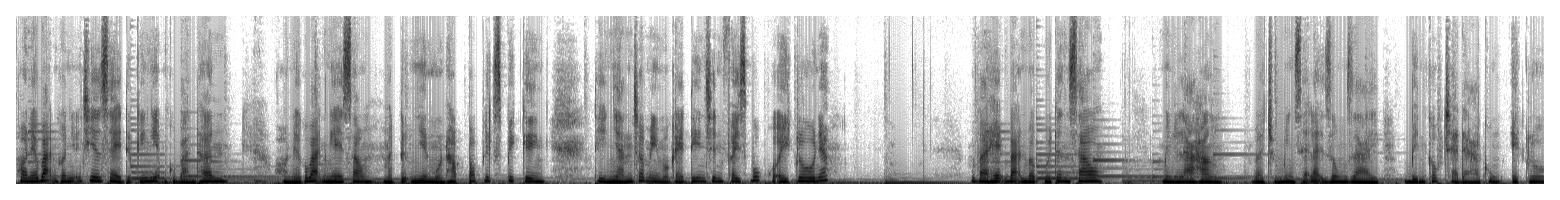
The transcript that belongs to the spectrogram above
Hoặc nếu bạn có những chia sẻ từ kinh nghiệm của bản thân, hoặc nếu các bạn nghe xong mà tự nhiên muốn học public speaking, thì nhắn cho mình một cái tin trên facebook của Aclo nhé. Và hẹn bạn vào cuối tuần sau. Mình là hằng và chúng mình sẽ lại rông dài bên cốc trà đá cùng Eclo.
